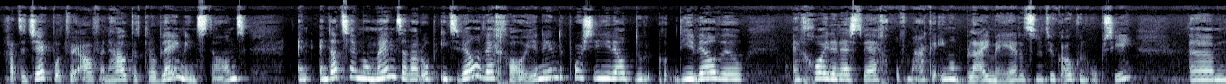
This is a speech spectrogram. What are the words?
gaat de jackpot weer af en hou ik het probleem in stand. En, en dat zijn momenten waarop iets wel weggooien. Neem de portie die je wel, die je wel wil en gooi de rest weg. Of maak er iemand blij mee, hè? dat is natuurlijk ook een optie. Ehm,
